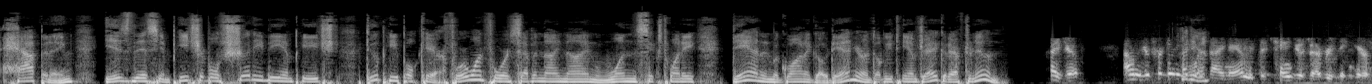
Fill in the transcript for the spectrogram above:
happening. Is this impeachable? Should he be impeached? Do people care? 414-799-1620. Dan in Mukwonago. Dan, you're on WTMJ. Good afternoon. Hi, Jeff. Um, you're forgetting Hi, one dynamic that changes everything here.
